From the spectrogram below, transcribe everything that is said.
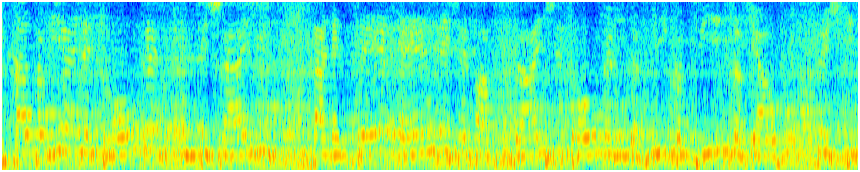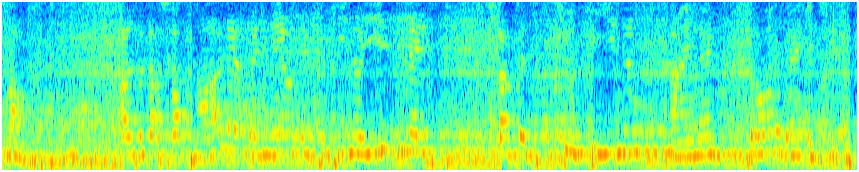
Es ist also wie eine Droge und Sie schreiben, ist eine sehr ähnliche, fast gleiche Droge wie das Nikotin, das ja auch unsüchtig macht. Also das Fatale an den Neonicotinoiden ist, dass es für Bienen eine Droge ist.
